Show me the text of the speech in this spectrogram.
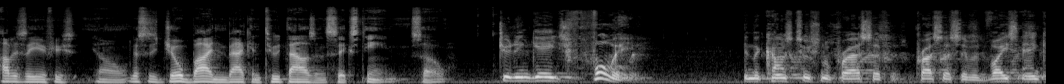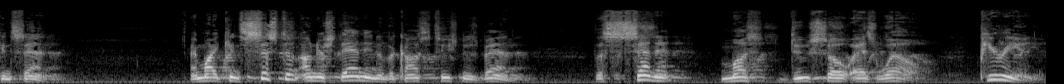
obviously, if you, you know, this is Joe Biden back in 2016. So, should engage fully in the constitutional process, process of advice and consent. And my consistent understanding of the Constitution has been the Senate must do so as well. Period.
